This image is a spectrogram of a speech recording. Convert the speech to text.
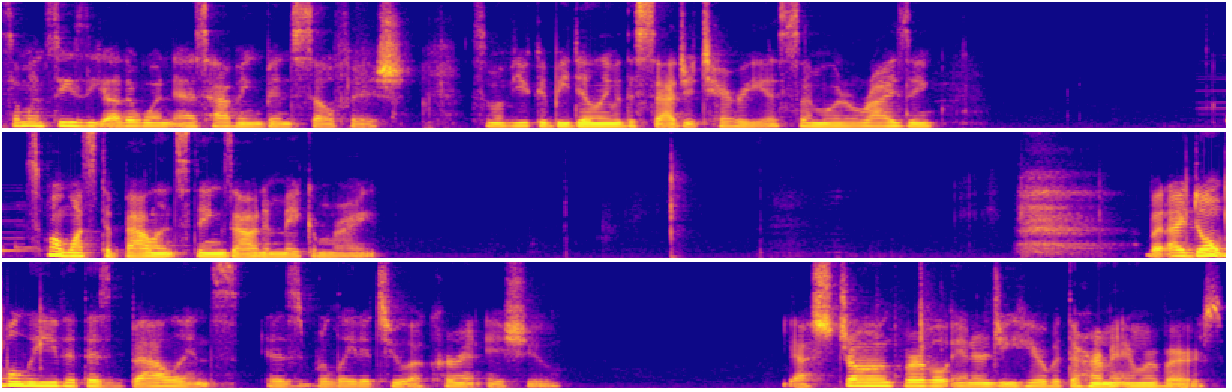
someone sees the other one as having been selfish. Some of you could be dealing with a sagittarius sun moon or rising. Someone wants to balance things out and make them right But I don't believe that this balance is related to a current issue. Yeah, strong Virgo energy here with the Hermit in reverse.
